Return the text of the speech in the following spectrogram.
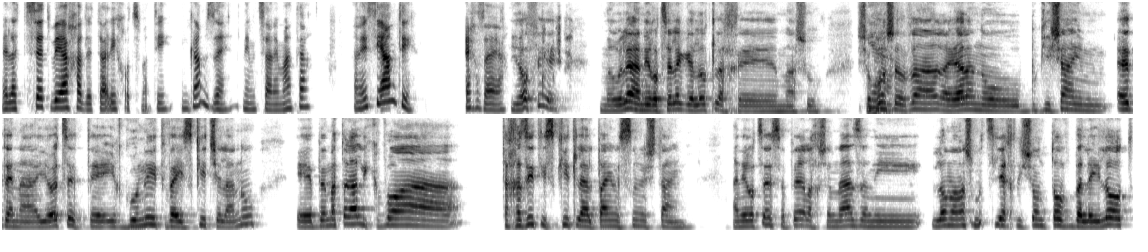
ולצאת ביחד לתהליך עוצמתי, גם זה נמצא למטה. אני סיימתי. איך זה היה? יופי. מעולה, אני רוצה לגלות לך uh, משהו. שבוע yeah. שעבר היה לנו פגישה עם עדן, היועצת uh, ארגונית והעסקית שלנו, uh, במטרה לקבוע תחזית עסקית ל-2022. אני רוצה לספר לך שמאז אני לא ממש מצליח לישון טוב בלילות,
